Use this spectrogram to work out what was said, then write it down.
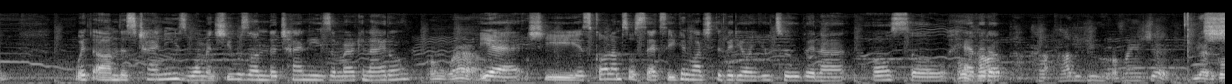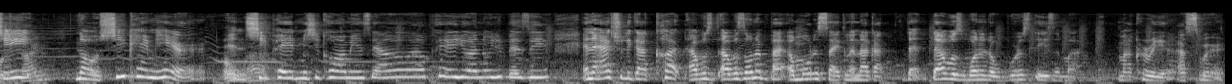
with um this Chinese woman. She was on the Chinese American Idol. Oh wow. Yeah, she is called "I'm So Sexy." You can watch the video on YouTube and uh, also Oh, have how, it up. How, how did you arrange that? You had to go She to China. no, she came here Oh, and wow. she paid me. She called me and said, "Oh, I'll pay you. I know you're busy." And I actually got cut. I was I was on a, a motorcycle and I got that. That was one of the worst days in my my career. I swear,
